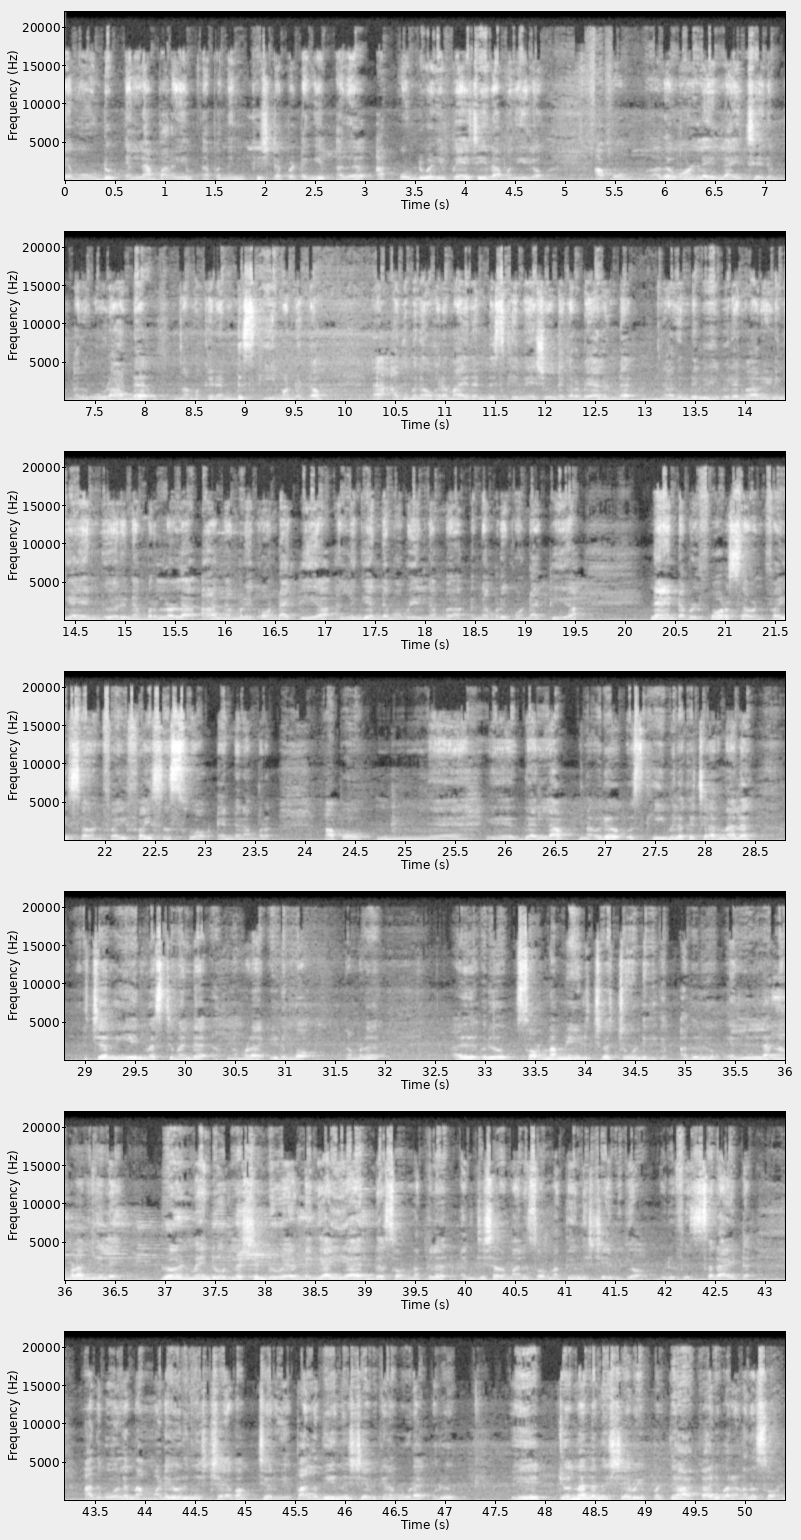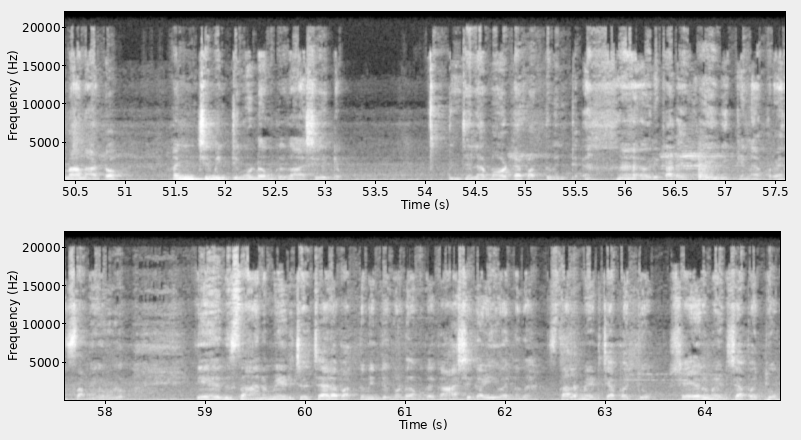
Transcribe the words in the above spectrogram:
എമൗണ്ടും എല്ലാം പറയും. അപ്പം നിങ്ങൾക്ക് ഇഷ്ടപ്പെട്ടെങ്കിൽ അത് അക്കൗണ്ട് വഴി പേ ചെയ്താൽ മതിയല്ലോ. അപ്പം അത് ഓൺലൈനിൽ അയച്ചു തരും. അതുകൂടാണ്ട് നമുക്ക് രണ്ട് സ്കീമുണ്ട് കേട്ടോ അതിമനോഹരമായ രണ്ട് സ്കീം യേശുവിന്റെ കൃപയാലുണ്ട്. അതിന്റെ വിവരങ്ങൾ അറിയണമെങ്കിൽ ആ എൻക്വയറി നമ്പറിലുള്ള ആ നമ്പറിൽ കോൺടാക്റ്റ് ചെയ്യുക. അല്ലെങ്കിൽ എന്റെ മൊബൈൽ നമ്പർ നമ്പറിൽ കോൺടാക്റ്റ് ചെയ്യുക. Nine double four seven five seven five five six four എന്റെ നമ്പർ. അപ്പോൾ ഇതെല്ലാം ഒരു സ്കീമിലൊക്കെ ചേർന്നാൽ ഒരു ചെറിയ ഇൻവെസ്റ്റ്മെന്റ് നമ്മൾ ഇടുമ്പോൾ നമ്മൾ ഒരു സ്വർണം മേടിച്ച് വെച്ചുകൊണ്ടിരിക്കും. അതൊരു എല്ലാം നമ്മൾ അങ്ങനെയല്ലേ ഗവൺമെന്റ് ഒരു ലക്ഷം രൂപ ഉണ്ടെങ്കിൽ അയ്യായിരം രൂപ സ്വർണത്തിൽ അഞ്ച് ശതമാനം സ്വർണത്തിൽ നിക്ഷേപിക്കുക. ഒരു ഫിക്സഡ് ആയിട്ട്. അതുപോലെ നമ്മുടെ ഒരു നിക്ഷേപം ചെറിയ പലതിൽ നിക്ഷേപിക്കുന്ന കൂടെ ഒരു ഏറ്റവും നല്ല നിക്ഷേപം ഇപ്പോഴത്തെ ആൾക്കാർ പറയണത് സ്വർണമാണ് കേട്ടോ അഞ്ച് മിനിറ്റും കൊണ്ട് നമുക്ക് കാശ് കിട്ടും. അഞ്ചല്ല പോട്ടെ പത്ത് മിനിറ്റ്. ഒരു കടയിൽ പോയി വിൽക്കണം അത്രയും സമയമുള്ളൂ. ഏത് സാധനം മേടിച്ച് വെച്ചാൽ പത്ത് മിനിറ്റും കൊണ്ട് നമുക്ക് കാശ് കഴി വരുന്നത്? സ്ഥലം മേടിച്ചാൽ പറ്റുമോ ഷെയർ മേടിച്ചാൽ പറ്റുമോ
